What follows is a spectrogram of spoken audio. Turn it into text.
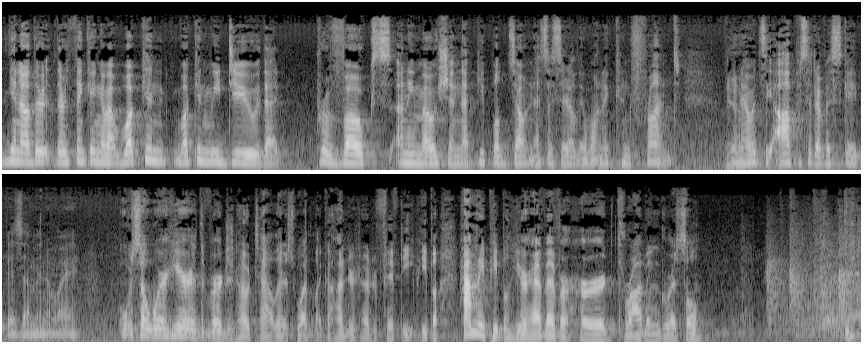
you know, they're they're thinking about what can what can we do that provokes an emotion that people don't necessarily want to confront. Yeah. You know, it's the opposite of escapism in a way. So we're here at the Virgin Hotel. There's what, like 100, 150 people. How many people here have ever heard Throbbing Gristle?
